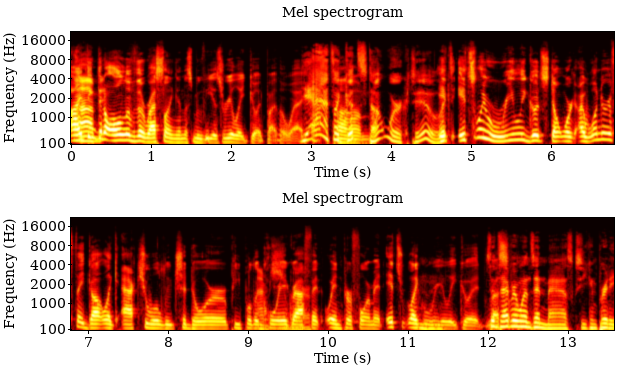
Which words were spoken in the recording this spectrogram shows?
I Um, think that all of the wrestling in this movie is really good. By the way, Yeah, it's like good Um, stunt work too. Like, It's it's like really good stunt work. I wonder if they got like actual luchador people to I'm choreograph sure. it and perform it. It's like really good. since wrestling. everyone's in masks, you can pretty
